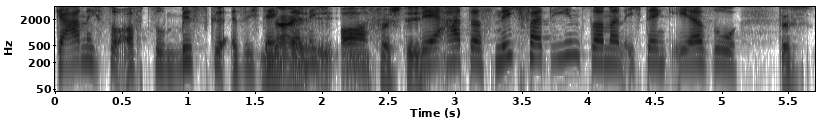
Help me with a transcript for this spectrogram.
gar nicht so oft so missgü, also ich denke da nicht, ich- oh, der hat das nicht verdient, sondern ich denke eher so, das,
